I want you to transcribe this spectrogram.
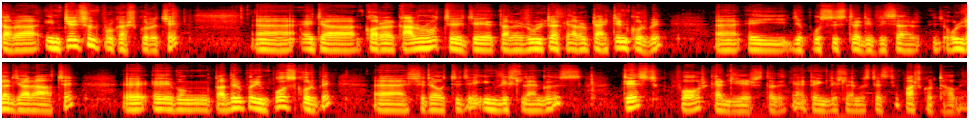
তারা ইন্টেনশন প্রকাশ করেছে এটা করার কারণ হচ্ছে যে তারা রুলটাকে আরও টাইটেন করবে এই যে পোস্ট স্টাডি ভিসার হোল্ডার যারা আছে এবং তাদের উপর ইম্পোজ করবে সেটা হচ্ছে যে English language test for candidates তাদেরকে একটা ইংলিশ ল্যাঙ্গুয়েজ টেস্টে পাশ করতে হবে।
